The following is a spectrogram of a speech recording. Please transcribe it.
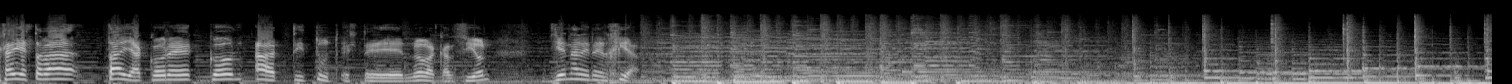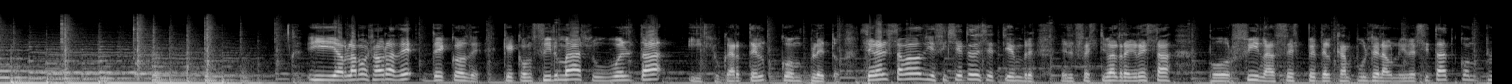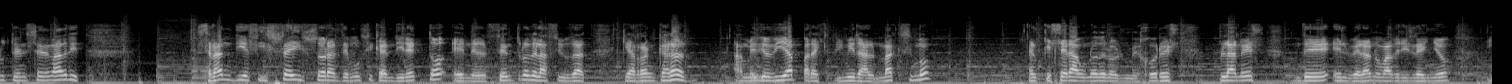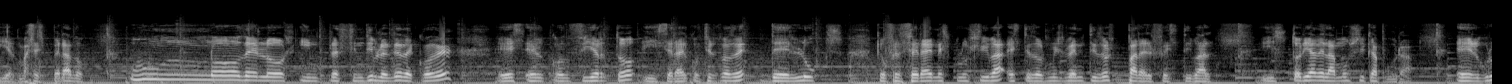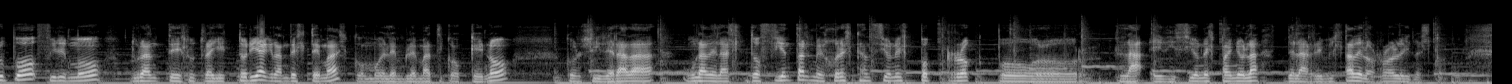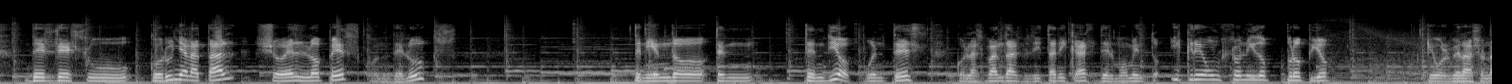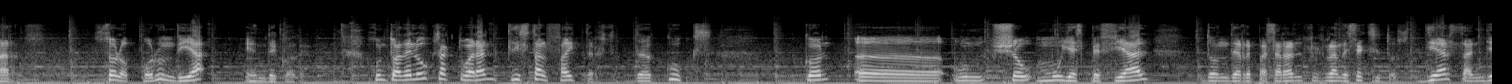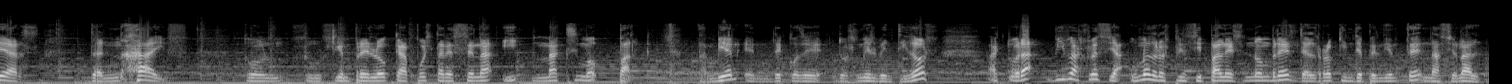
Pues ahí estaba Taya Core con Actitud, esta nueva canción llena de energía. Y hablamos ahora de Decode, que confirma su vuelta y su cartel completo. Será el sábado 17 de septiembre. El festival regresa por fin al césped del campus de la Universidad Complutense de Madrid. Serán 16 horas de música en directo en el centro de la ciudad, que arrancarán a mediodía para exprimir al máximo el que será uno de los mejores planes del verano madrileño y el más esperado. Uno de los imprescindibles de Decode es el concierto y será el concierto de Deluxe que ofrecerá en exclusiva este 2022 para el festival. Historia de la música pura. El grupo firmó durante su trayectoria grandes temas como el emblemático Que no, considerada una de las 200 mejores canciones pop rock por la edición española de la revista de los Rolling Stones. Desde su Coruña natal, Joel López con Deluxe, teniendo, tendió puentes con las bandas británicas del momento y creó un sonido propio que volverá a sonar solo por un día en Decode. Junto a Deluxe actuarán Crystal Fighters, The Cooks, con eh, un show muy especial donde repasarán sus grandes éxitos. Years and Years, The Hive, con su siempre loca puesta en escena y Máximo Park. También en Deco de 2022 actuará Viva Suecia, uno de los principales nombres del rock independiente nacional,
